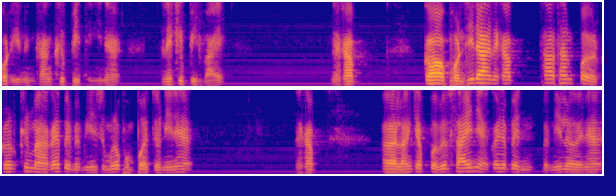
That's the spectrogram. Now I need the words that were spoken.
กดอีกหนึ่งครั้งคือปิดอย่างนี้นะฮะอันนี้คือปิดไว้นะครับ ก็ผลที่ได้นะครับ ถ้าท่านเปิดขึ้นมาก็จะเป็นแบบนี้สมมติว่าผมเปิดตัวนี้นะฮะนะครับหลังจากเปิดเว็บไซต์เนี่ยก็จะเป็นแบบนี้เลยนะฮะ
